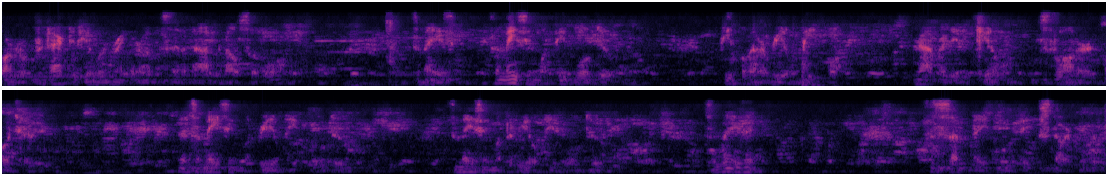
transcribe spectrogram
or to protect the human ring around the synagogue and also the wall. It's amazing. It's amazing what people will do. People that are real people. Not ready to kill, slaughter, and butcher. It's amazing what real people will do. It's amazing what the real people will do. It's amazing. Is something you big start with.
